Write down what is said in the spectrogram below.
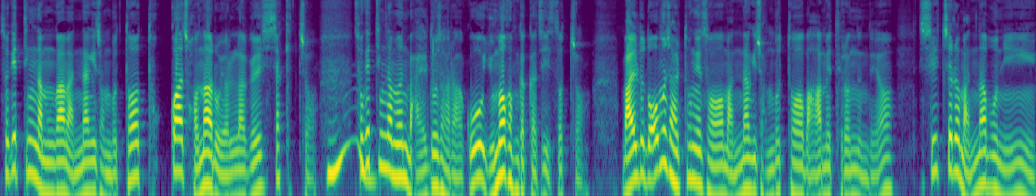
소개팅 남과 만나기 전부터 톡과 전화로 연락을 시작했죠. 음. 소개팅 남은 말도 잘하고 유머 감각까지 있었죠. 말도 너무 잘 통해서 만나기 전부터 마음에 들었는데요. 실제로 만나보니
